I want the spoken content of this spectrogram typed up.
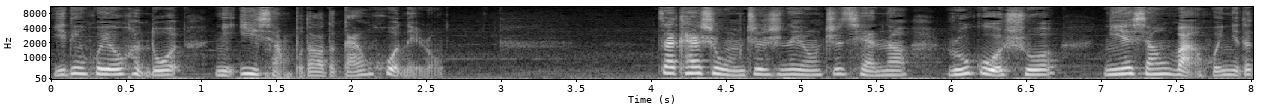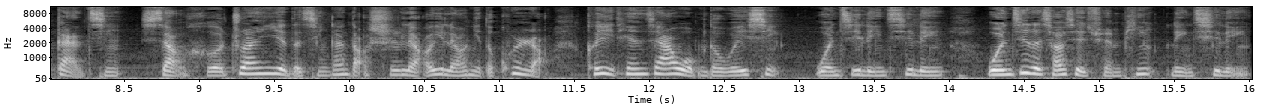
一定会有很多你意想不到的干货内容。在开始我们正式内容之前呢，如果说你也想挽回你的感情，想和专业的情感导师聊一聊你的困扰，可以添加我们的微信文姬零七零，文姬的小写全拼零七零。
